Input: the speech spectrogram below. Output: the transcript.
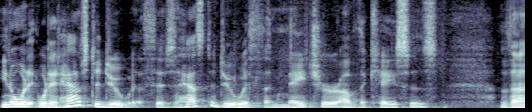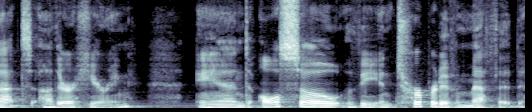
You know what it, what it has to do with is it has to do with the nature of the cases that uh, they're hearing, and also the interpretive method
